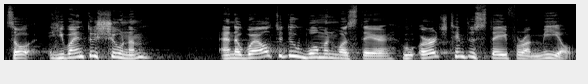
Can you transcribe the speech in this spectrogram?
So he went to Shunem, and a well to do woman was there who urged him to stay for a meal.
